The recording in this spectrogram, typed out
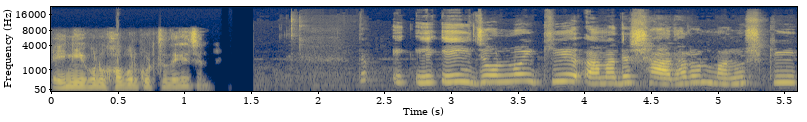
এই নিয়ে কোনো খবর করতে দেখেছেন? এই জন্যই কি আমাদের সাধারণ মানুষ কি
